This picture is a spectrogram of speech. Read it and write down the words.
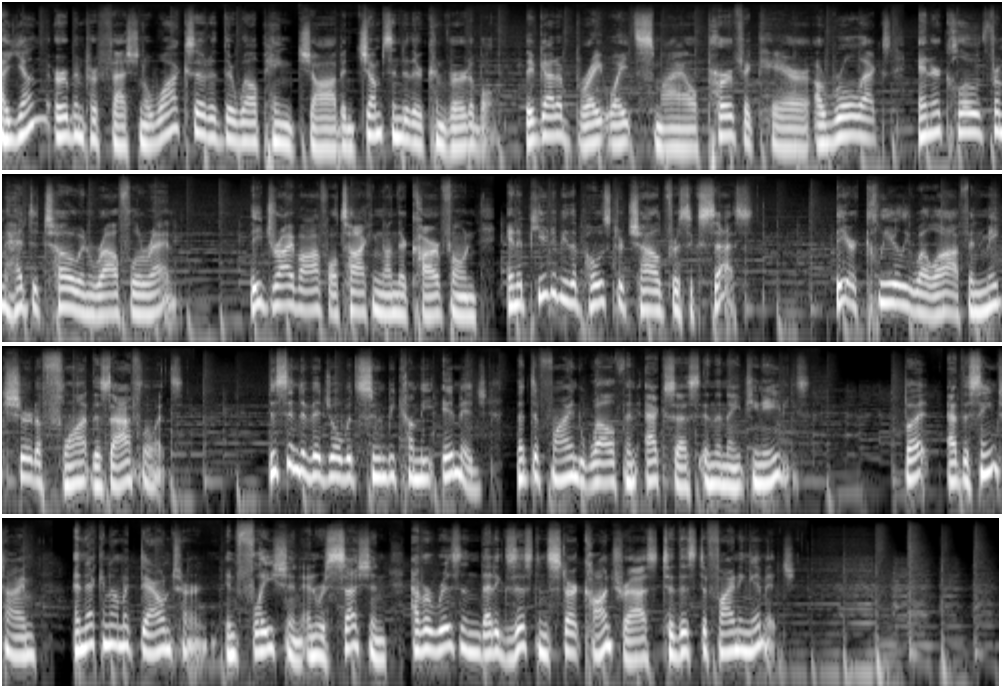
A young urban professional walks out of their well paying job and jumps into their convertible. They've got a bright white smile, perfect hair, a Rolex, and are clothed from head to toe in Ralph Lauren. They drive off while talking on their car phone and appear to be the poster child for success. They are clearly well off and make sure to flaunt this affluence. This individual would soon become the image that defined wealth and excess in the 1980s. But at the same time, an economic downturn, inflation, and recession have arisen that exist in stark contrast to this defining image.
